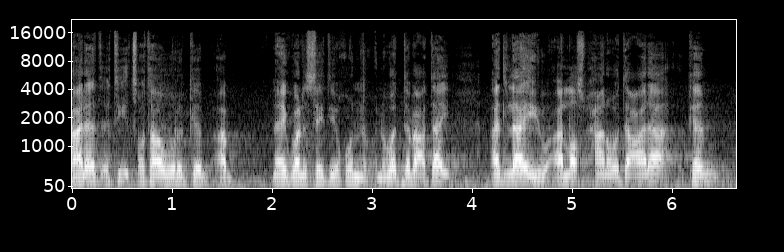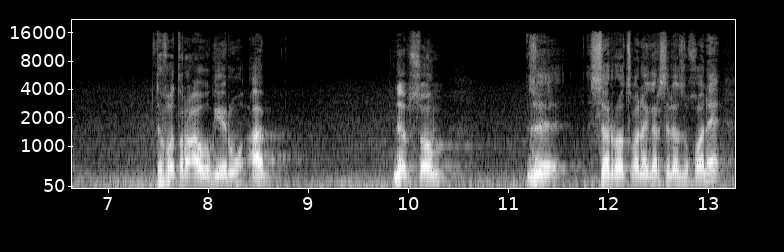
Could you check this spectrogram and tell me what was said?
ማለት እቲ ፆታዊ ርክብ ኣብ ናይ ጓልሰይቲ ይኹን ንወት ተባዕታይ ኣድላይ እዩ ኣላ ስብሓን ወተላ ከም ተፈጥሮኣዊ ገይሩ ኣብ ነብሶም ዝሰረፆ ነገር ስለ ዝኾነ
